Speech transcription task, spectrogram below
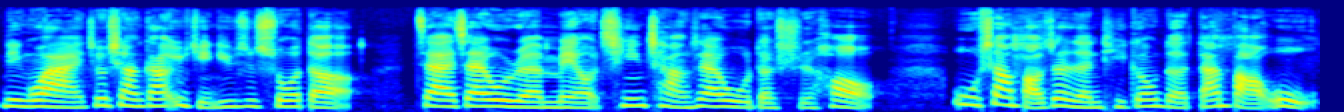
另外，就像刚狱警律师说的，在债务人没有清偿债务的时候，物上保证人提供的担保物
